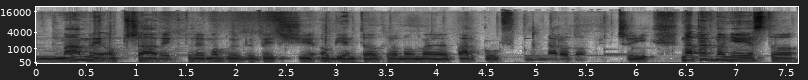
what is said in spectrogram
mamy obszary, które mogłyby być objęte ochroną e, parków narodowych. Czyli na pewno nie jest to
